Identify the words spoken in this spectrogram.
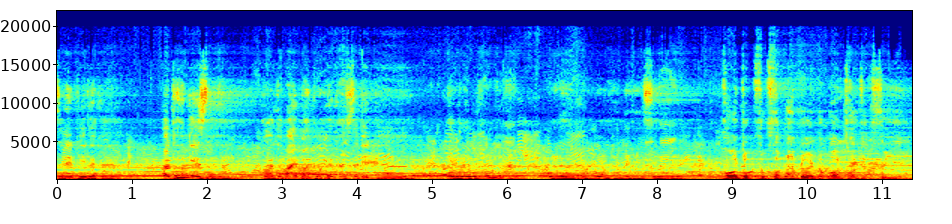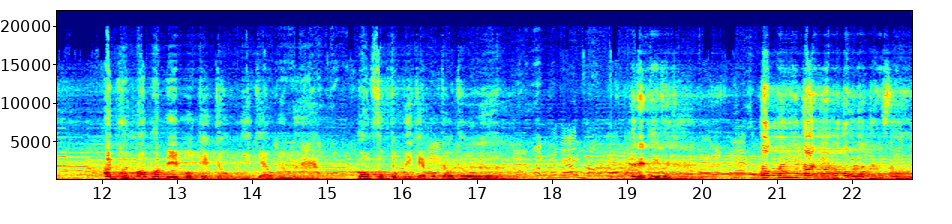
เสด็จพี่เพคะปทุมเกศร ขอถวายบังคมเพคะเสด็จพี่องค์อะไรบุคคลองค์เนืองขององค์ทำเป็นหนังสือขอจงสุขสำราญโดยพระพรชัยทั้งสี่อันคุ้มความความดีโปรเกกเจ้ามีแก้วมีเนื้อความสมจงมีแก่พวกเจ้าเถิดเสด็จพี่เพคะตกมาตอนนี้พระโอรสทั้งสอง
